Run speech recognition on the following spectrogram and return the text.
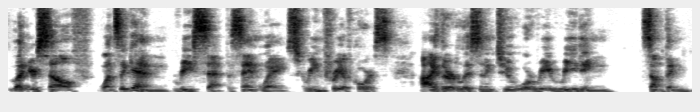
let yourself once again reset the same way, screen free, of course, either listening to or rereading something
